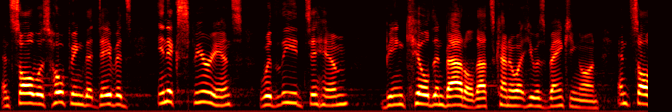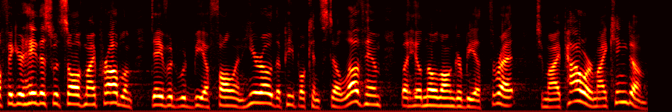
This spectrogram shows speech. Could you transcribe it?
and Saul was hoping that David's inexperience would lead to him being killed in battle. That's kind of what he was banking on. And Saul figured, hey, this would solve my problem. David would be a fallen hero. The people can still love him, but he'll no longer be a threat to my power, my kingdom.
